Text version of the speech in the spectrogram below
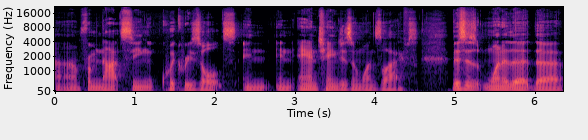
um, from not seeing quick results in, in and changes in one's lives. This is one of the, the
